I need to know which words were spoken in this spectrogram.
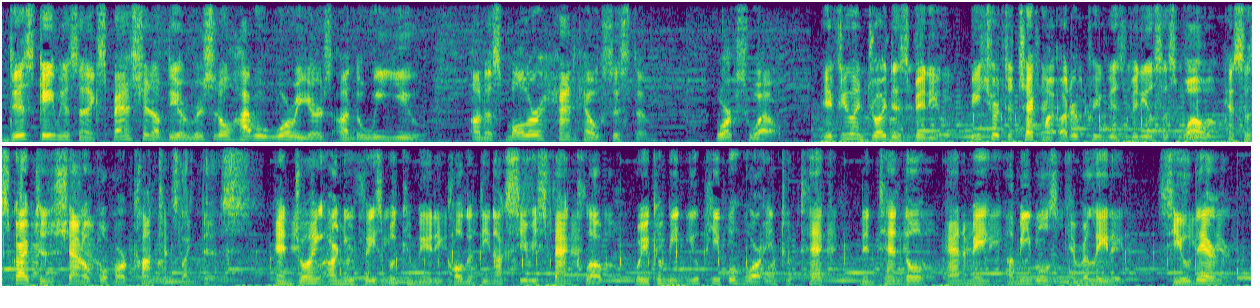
This game is an expansion of the original Hyrule Warriors on the Wii U, on a smaller handheld system. Works well. If you enjoyed this video, be sure to check my other previous videos as well and subscribe to the channel for more contents like this. And join our new Facebook community called the Denox Series Fan Club where you can meet new people who are into tech, Nintendo, anime, amiibos, and related. See you there!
